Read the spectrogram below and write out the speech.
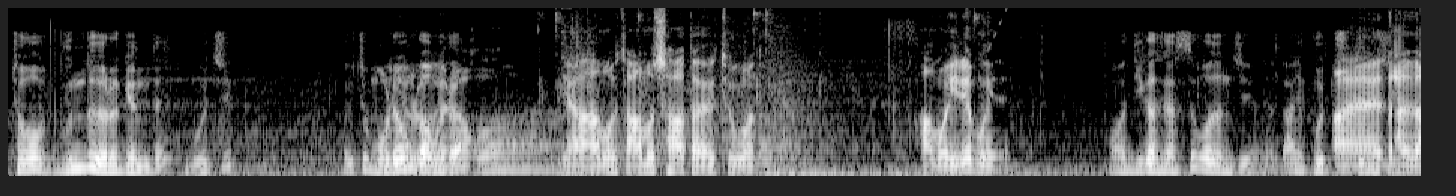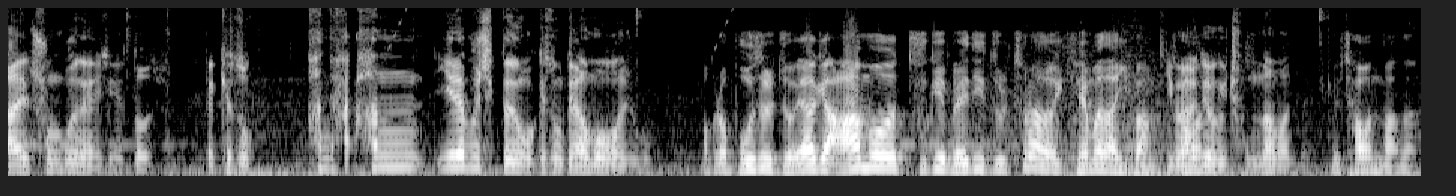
저거 문도 열겠는데? 뭐지? 여기 좀 어려운가 보다? 야, 암호, 암호 찾았다. 여기 들고 가나. 암호 1회분이네. 어 네가 그냥 쓰고든지 아니 보 아, 나, 난 충분해. 이제 너 계속 한, 한 1회분씩 뜨는 거 계속 내가 먹어가지고. 아 그럼 보스를 줘 야, 여기 아머 두개 메디 둘 트라 여기 개 많아 이 방 이 말도 자원- 여기 존나 많네. 여기 자원 많아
